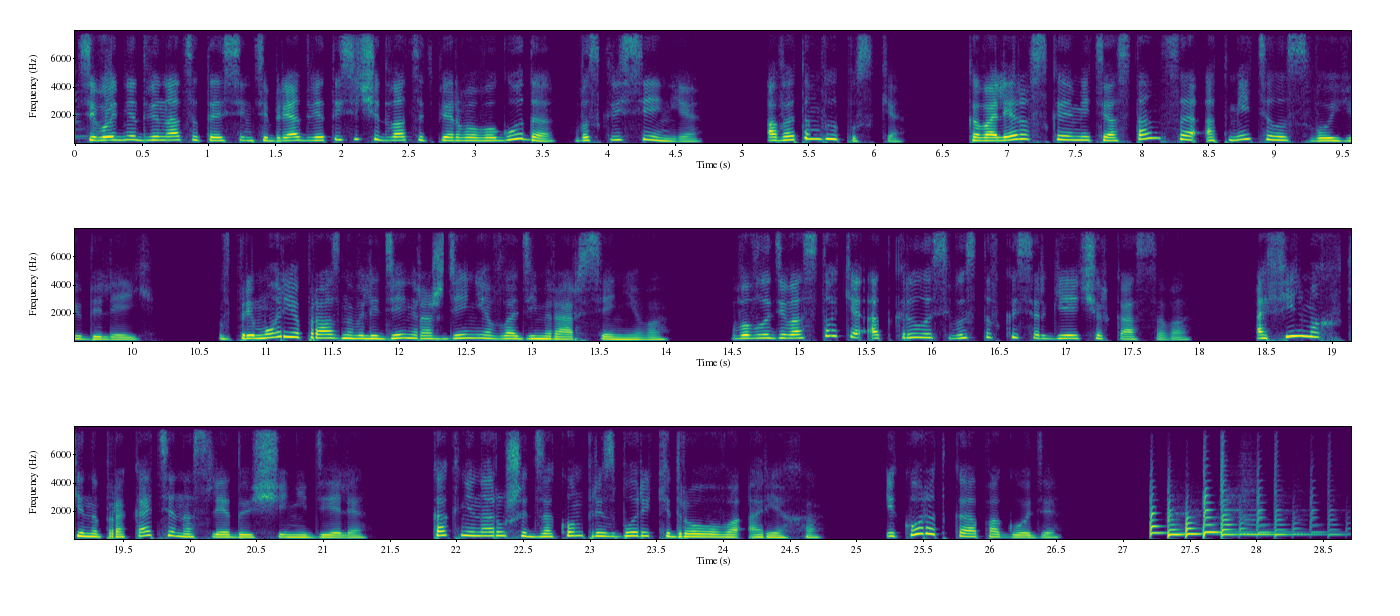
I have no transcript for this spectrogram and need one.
Сегодня 12 сентября 2021 года, воскресенье. А в этом выпуске. Кавалеровская метеостанция отметила свой юбилей. В Приморье праздновали день рождения Владимира Арсеньева. Во Владивостоке открылась выставка Сергея Черкасова. О фильмах в кинопрокате на следующей неделе. Как не нарушить закон при сборе кедрового ореха. И коротко о погоде.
